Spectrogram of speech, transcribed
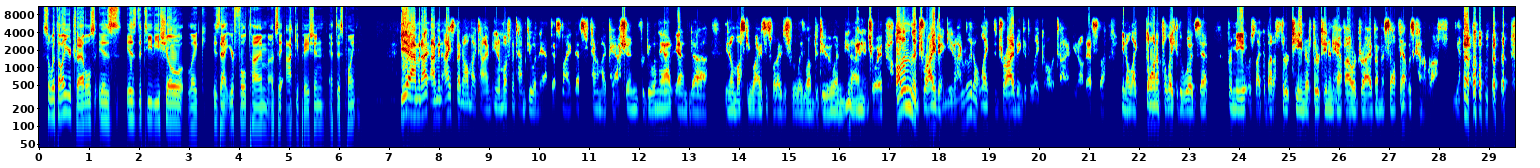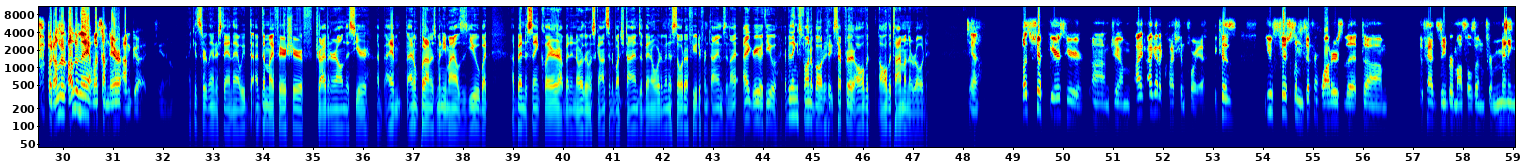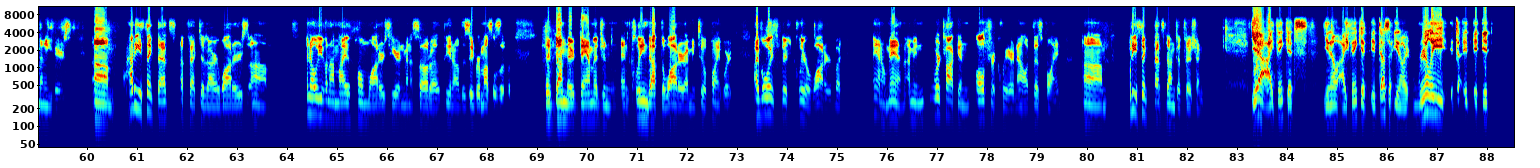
So with all your travels, is is the TV show like is that your full time? I'd say occupation at this point. Yeah, I mean, I, I mean, I spend all my time, you know, most of my time doing that. That's my, that's kind of my passion for doing that. And, uh, you know, musky wise, it's what I just really love to do. And, you know, I enjoy it. Other than the driving, you know, I really don't like the driving to the lake all the time. You know, that's the, you know, like going up to Lake of the Woods, that for me, it was like about a 13 or 13 and a half hour drive by myself. That was kind of rough, you know, but other, other than that, once I'm there, I'm good, you know. I can certainly understand that. We've I've done my fair share of driving around this year. I, I haven't I don't put on as many miles as you, but I've been to St. Clair. I've been in northern Wisconsin a bunch of times. I've been over to Minnesota a few different times, and I, I agree with you. Everything's fun about it except for all the all the time on the road. Yeah. Let's shift gears here, um, Jim. I, I got a question for you because you've fished some different waters that um, have had zebra mussels in for many many years. Um, how do you think that's affected our waters? Um, I know even on my home waters here in Minnesota, you know, the zebra mussels have they've done their damage and and cleaned up the water. I mean, to a point where I've always fished clear water, but man, oh man, I mean, we're talking ultra clear now at this point. Um, what do you think that's done to fishing? Yeah, I think it's you know I think it it doesn't you know it really it it it,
